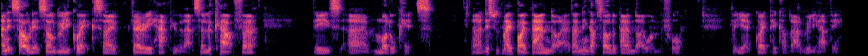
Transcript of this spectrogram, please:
and it sold, it sold really quick, so very happy with that. So look out for these uh, model kits. Uh, this was made by Bandai. I don't think I've sold a Bandai one before. But yeah, great pickup that, really happy.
